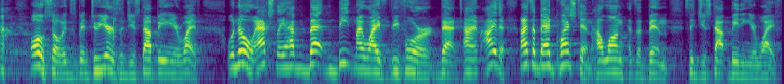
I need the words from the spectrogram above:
oh, so it's been two years since you stopped beating your wife. Well, no, actually, I haven't beat my wife before that time either. That's a bad question. How long has it been since you stopped beating your wife?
